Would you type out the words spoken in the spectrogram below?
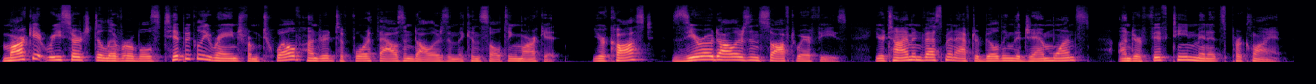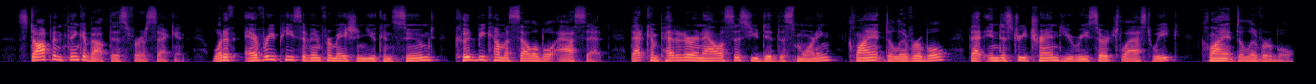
Market research deliverables typically range from $1,200 to $4,000 in the consulting market. Your cost? $0 in software fees. Your time investment after building the gem once? Under 15 minutes per client. Stop and think about this for a second. What if every piece of information you consumed could become a sellable asset? That competitor analysis you did this morning, client deliverable. That industry trend you researched last week, client deliverable.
